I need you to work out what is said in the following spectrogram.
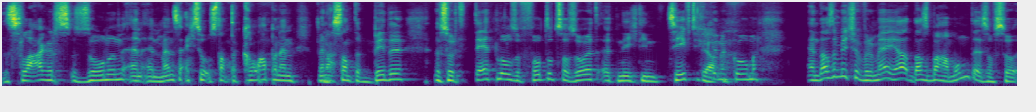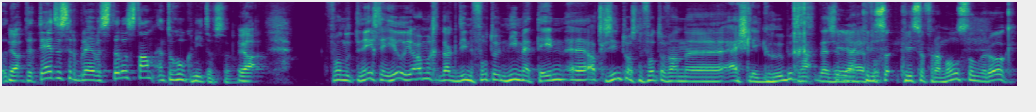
slagerszonen en, en mensen echt zo staan te klappen en bijna staan te bidden. Een soort tijdloze foto, het zou zo uit, uit 1970 Ja. kunnen komen. En dat is een beetje voor mij, ja, dat is Bahamontes of zo. De tijd is er blijven stilstaan en toch ook niet of zo. ja, ik vond het ten eerste heel jammer dat ik die foto niet meteen eh, had gezien. Het was een foto van eh, Ashley Gruber. Ja. Dat is een, Ja, eh, Christo- Christophe Ramon stond er ook.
